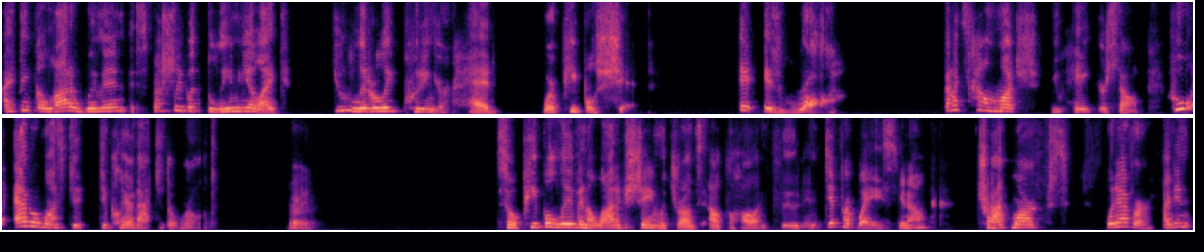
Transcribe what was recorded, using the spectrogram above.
I think a lot of women, especially with bulimia, like you literally putting your head where people shit. It is raw. That's how much you hate yourself. Whoever wants to declare that to the world? Right. So people live in a lot of shame with drugs, alcohol, and food in different ways, you know, track marks, whatever. I didn't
